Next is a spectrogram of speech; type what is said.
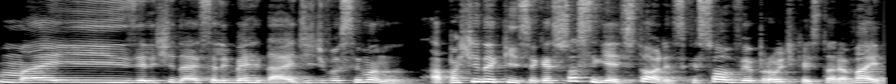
mas ele te dá essa liberdade de você, mano, a partir daqui você quer só seguir a história, você quer só ver para onde que a história vai,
